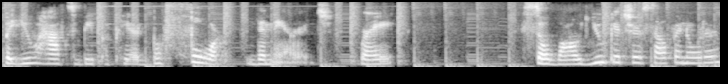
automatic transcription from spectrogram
But you have to be prepared before the marriage, right? So while you get yourself in order,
